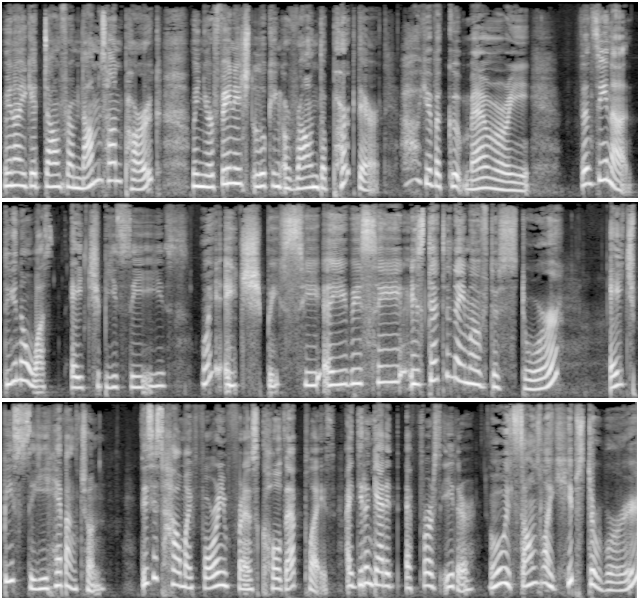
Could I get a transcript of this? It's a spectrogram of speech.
when I get down from Namsan Park when you're finished looking around the park there. Oh, you have a good memory. Then Sina, do you know what HBC is? What HBC ABC? Is that the name of the store? HBC Haebangchon. This is how my foreign friends call that place. I didn't get it at first either. Oh, it sounds like hipster word.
